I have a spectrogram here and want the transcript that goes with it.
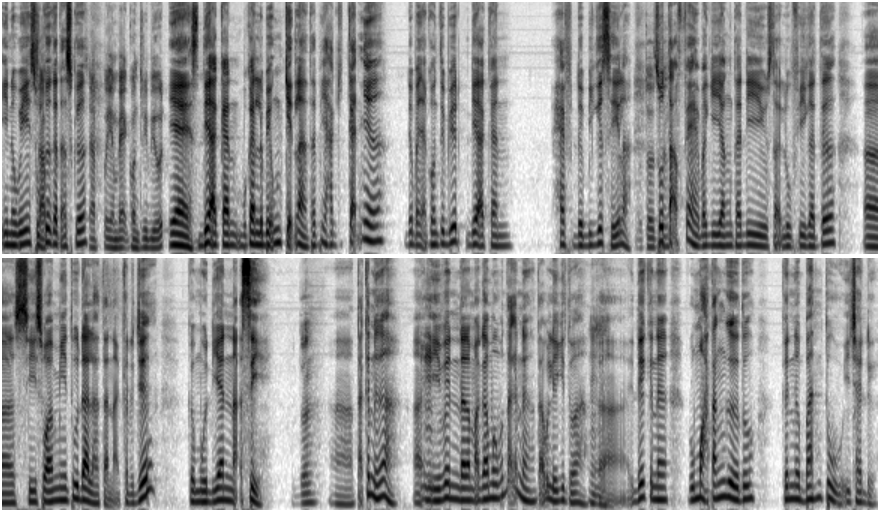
in a way suka ke tak suka, Siapa yang banyak contribute? yes, dia akan bukan lebih ungkit lah tapi hakikatnya dia banyak contribute dia akan have the biggest say lah. Betul. So tak fair bagi yang tadi Ustaz Luffy kata uh, si suami tu dah lah tak nak kerja kemudian nak say. Betul. Uh, tak kena lah. Uh, Hmm. Even dalam agama pun tak kena. Tak boleh gitu lah. Hmm. Tak. Dia kena rumah tangga tu kena bantu each other.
